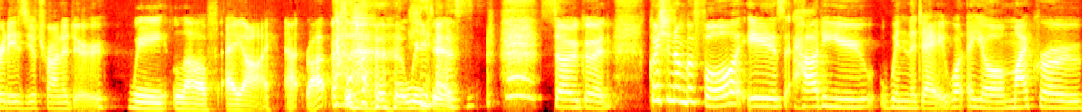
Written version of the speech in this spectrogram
it is you're trying to do. We love AI at Wrapd. we yes. do. So good. Question number four is How do you win the day? What are your micro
